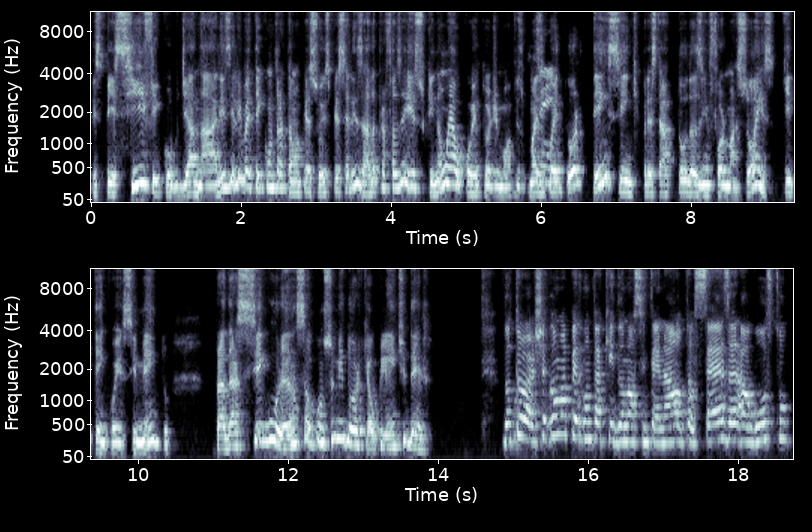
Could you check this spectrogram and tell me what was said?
específico de análise, ele vai ter que contratar uma pessoa especializada para fazer isso, que não é o corretor de imóveis. Mas sim. o corretor tem sim que prestar todas as informações, que tem conhecimento, para dar segurança ao consumidor, que é o cliente dele. Doutor, chegou uma pergunta aqui do nosso internauta, o César Augusto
